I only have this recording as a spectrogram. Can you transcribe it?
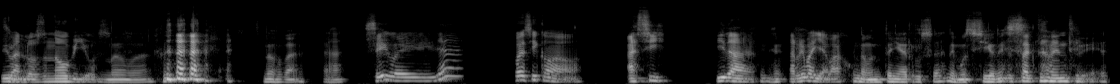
Vivan los novios. No va. No va. Ajá. sí, güey, ya. Fue así como. Así. Vida arriba y abajo. Una montaña rusa de emociones. Exactamente.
